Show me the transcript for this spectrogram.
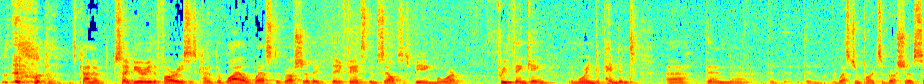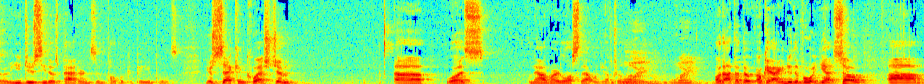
it's kind of Siberia, the Far East is kind of the wild west of Russia. They, they fancy themselves as being more free thinking and more independent uh, than, uh, than, than the western parts of Russia. So you do see those patterns in public opinion polls. Your second question uh, was, well, now I've already lost that one. You have to remember. Void, void, Oh, I thought, the, okay, I can do the void, yeah. So, um,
